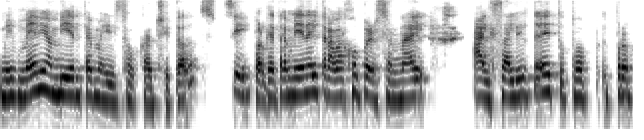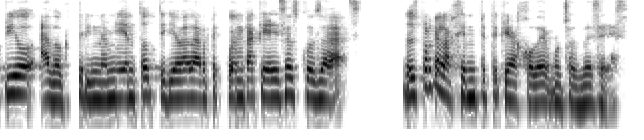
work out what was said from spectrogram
mi medio ambiente me hizo cachitos. Sí. Porque también el trabajo personal, al salirte de tu propio adoctrinamiento, te lleva a darte cuenta que esas cosas no es porque la gente te quiera joder muchas veces,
